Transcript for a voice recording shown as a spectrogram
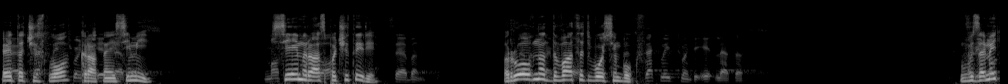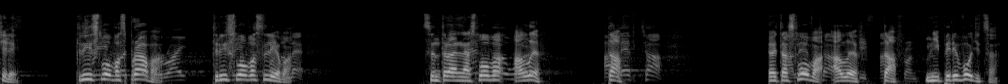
Это число кратное 7. 7 раз по 4. Ровно 28 букв. Вы заметили? Три слова справа, три слова слева. Центральное слово «алеф» — «тав». Это слово «алеф», «тав» не переводится.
